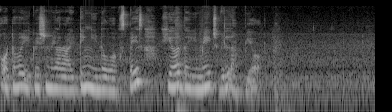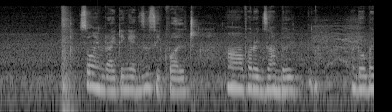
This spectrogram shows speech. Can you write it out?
whatever equation we are writing in the workspace here the image will appear. So i'm writing x is equal to, uh, for example dou by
